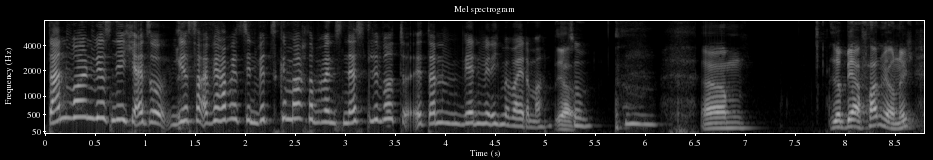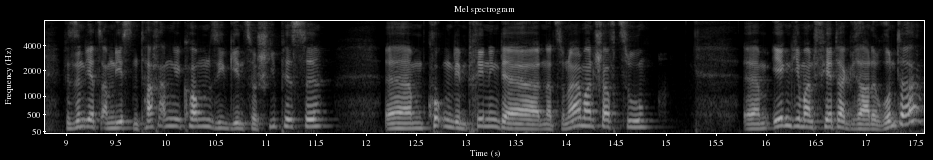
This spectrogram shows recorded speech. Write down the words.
Dann wollen wir es nicht. Also, wir, wir haben jetzt den Witz gemacht, aber wenn es Nestle wird, äh, dann werden wir nicht mehr weitermachen. Ja. So. Ähm, so, mehr erfahren wir auch nicht. Wir sind jetzt am nächsten Tag angekommen. Sie gehen zur Skipiste, ähm, gucken dem Training der Nationalmannschaft zu. Ähm, irgendjemand fährt da gerade runter.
